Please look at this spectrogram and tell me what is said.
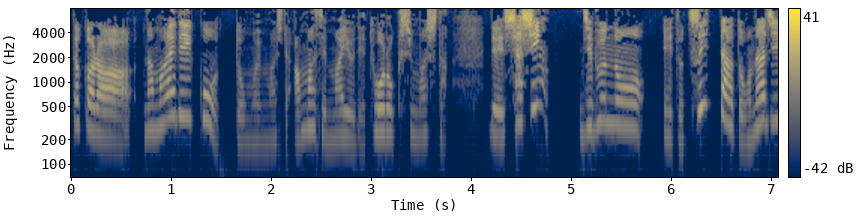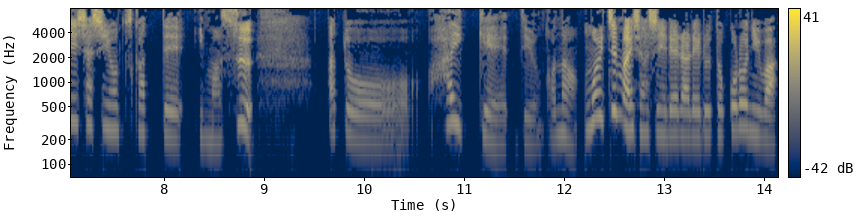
だから、名前で行こうと思いまして、あませまゆで登録しました。で、写真。自分の、えっ、と、ツイッターと同じ写真を使っています。あと、背景っていうのかな？もう一枚写真入れられるところには、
